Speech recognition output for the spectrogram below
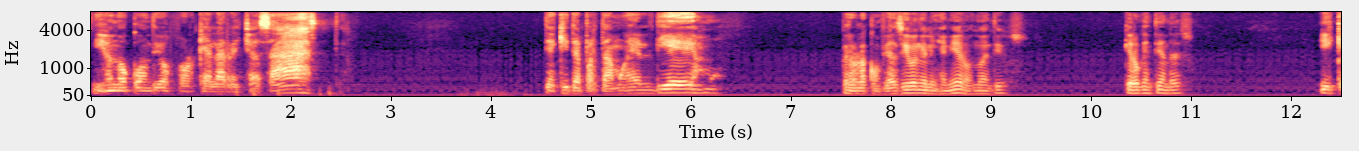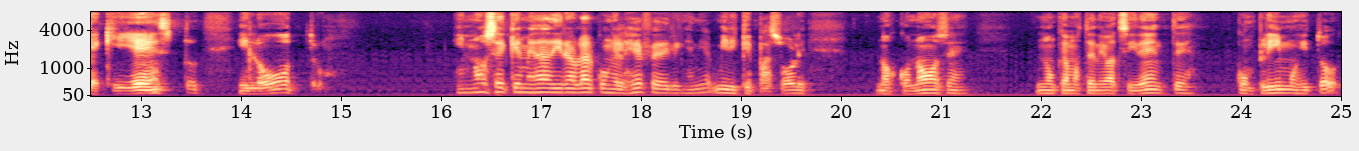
Y yo no con Dios, ¿por qué la rechazaste? De aquí te apartamos el diezmo. Pero la confianza iba en el ingeniero, no en Dios. Quiero que entienda eso. Y que aquí esto y lo otro. Y no sé qué me da de ir a hablar con el jefe del ingeniero. Mire, ¿qué pasó? Nos conocen, nunca hemos tenido accidentes, cumplimos y todo.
